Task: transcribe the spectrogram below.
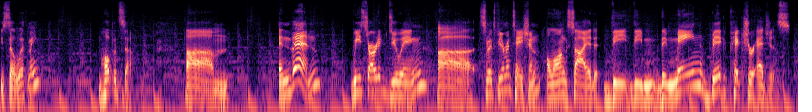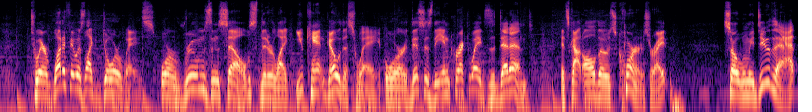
You still with me? I'm hoping so. Um, and then we started doing uh, some experimentation alongside the, the the main big picture edges to where what if it was like doorways or rooms themselves that are like you can't go this way or this is the incorrect way because it's a dead end it's got all those corners right so when we do that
